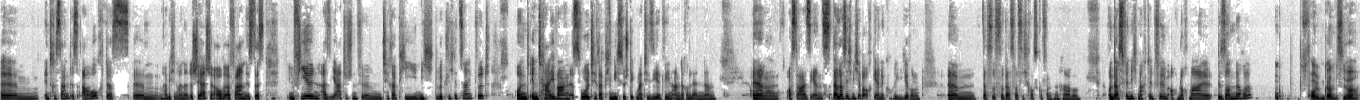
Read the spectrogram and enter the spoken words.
ähm, interessant ist auch, das ähm, habe ich in meiner Recherche auch erfahren, ist, dass in vielen asiatischen Filmen Therapie nicht wirklich gezeigt wird. Und in Taiwan ist wohl Therapie nicht so stigmatisiert wie in anderen Ländern ähm, Wow. Ostasiens. Da lasse ich mich aber auch gerne korrigieren. Ähm, das ist so das, was ich rausgefunden habe. Und das, finde ich, macht den Film auch nochmal besonderer. Voll und ganz, ja.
